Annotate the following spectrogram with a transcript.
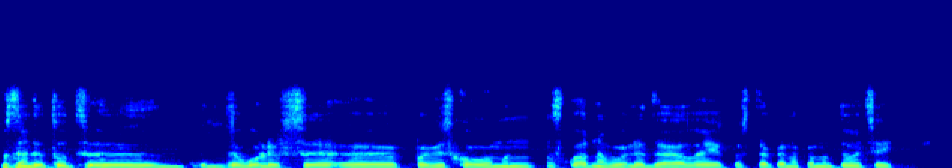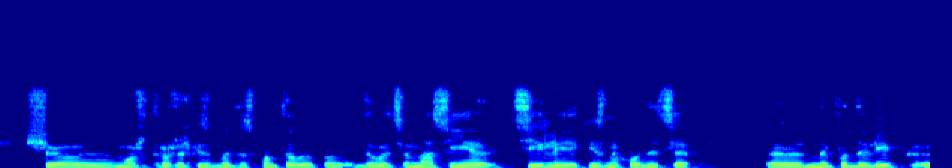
Знаєте, тут е, доволі все е, по військовому не складно виглядає, але якось так воно коментується, що може трошечки збити з пантелику. Дивіться, у нас є цілі, які знаходяться е, неподалік е,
